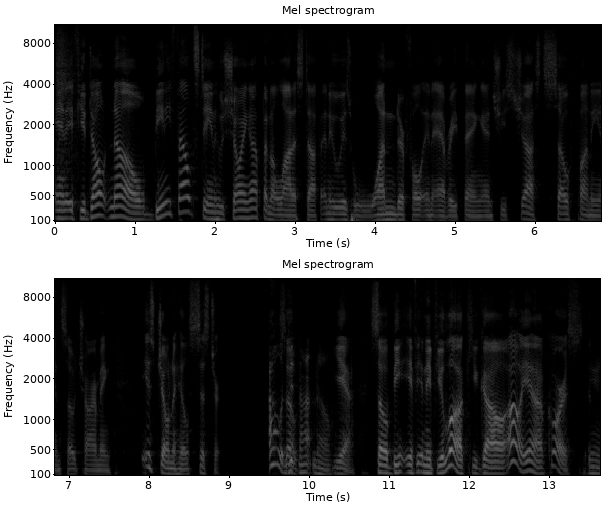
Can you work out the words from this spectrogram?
And if you don't know, Beanie Feldstein, who's showing up in a lot of stuff and who is wonderful in everything, and she's just so funny and so charming, is Jonah Hill's sister. Oh, So- did not know. Yeah. So be, if and if you look, you go, oh yeah, of course, it Yeah.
